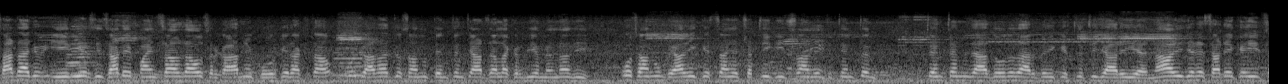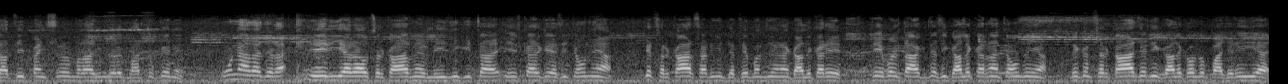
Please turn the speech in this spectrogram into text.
ਸਾਡਾ ਜੋ ਏਰੀਅਰ ਸੀ ਸਾਢੇ ਪੰਜ ਸਾਲ ਦਾ ਉਹ ਸਰਕਾਰ ਨੇ ਖੋਲ ਕੇ ਰੱਖਤਾ। ਉਹ ਜ਼ਿਆਦਾ ਜੋ ਸਾਨੂੰ 3-3 4-4 ਲੱਖ ਰੁਪਏ ਮਿਲਣਾ ਸੀ, ਉਹ ਸਾਨੂੰ 42 ਕਿਸ਼ਤਾਂ ਜਾਂ 36 ਕਿਸ਼ਤਾਂ ਵਿੱਚ ਤਿੰਨ ਤਿੰਨ ਤਿੰਨ ਤਿੰਨ ਹਜ਼ਾਰ, ਦੋ ਦੋ ਹਜ਼ਾਰ ਰੁਪਏ ਦੀ ਕਿਸ਼ਤ ਦਿੱਤੀ ਜਾ ਰਹੀ ਹੈ। ਨਾਲ ਹੀ ਜਿਹੜੇ ਸਾਡੇ ਕਈ ਸਾਥੀ ਪੈਨਸ਼ਨਰ ਮੁਲਾਜ਼ਮ ਜਿਹੜੇ ਮਰ ਚੁੱਕੇ ਨੇ, ਉਹਨਾਂ ਦਾ ਜਿਹੜਾ ਏਰੀਆ ਆ ਉਹ ਸਰਕਾਰ ਨੇ ਰਿਲੀਜ਼ ਨਹੀਂ ਕੀਤਾ। ਇਸ ਕਰਕੇ ਅਸੀਂ ਚਾਹੁੰਦੇ ਹਾਂ ਕਿ ਸਰਕਾਰ ਸਾਡੀਆਂ ਜਥੇਬੰਦੀਆਂ ਨਾਲ ਗੱਲ ਕਰੇ ਟੇਬਲ ਟਾਕ ਤੇ ਅਸੀਂ ਗੱਲ ਕਰਨਾ ਚਾਹੁੰਦੇ ਹਾਂ, ਲੇਕਿਨ ਸਰਕਾਰ ਜਿਹੜੀ ਗੱਲ ਕਰਨ ਤੋਂ ਭੱਜ ਰਹੀ ਹੈ,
